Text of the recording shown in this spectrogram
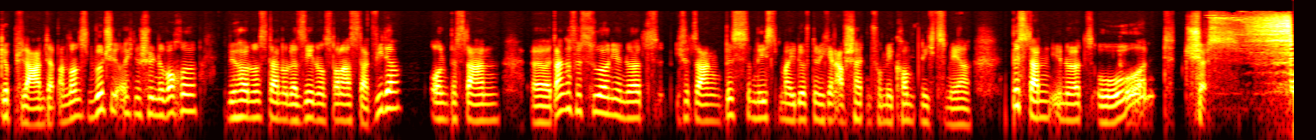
geplant habe. Ansonsten wünsche ich euch eine schöne Woche. Wir hören uns dann oder sehen uns Donnerstag wieder. Und bis dann, äh, danke fürs Zuhören, ihr Nerds. Ich würde sagen, bis zum nächsten Mal. Ihr dürft nämlich gerne abschalten, von mir kommt nichts mehr. Bis dann, ihr Nerds, und tschüss.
